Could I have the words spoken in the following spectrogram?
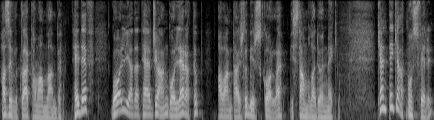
hazırlıklar tamamlandı. Hedef gol ya da tercihan goller atıp avantajlı bir skorla İstanbul'a dönmek. Kentteki atmosferi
